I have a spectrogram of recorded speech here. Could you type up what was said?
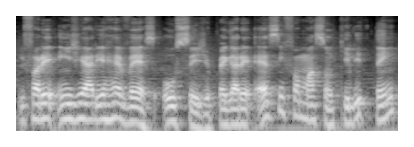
ele faria engenharia reversa, ou seja, pegaria essa informação que ele tem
